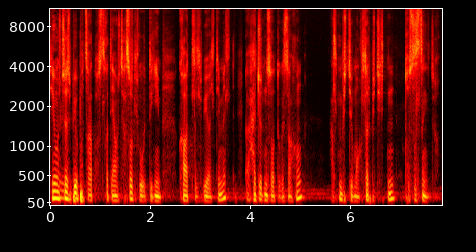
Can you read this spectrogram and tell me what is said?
Тийм учраас би буцаад туслахад ямар ч асуудалгүй үүдэг юм кодлол би болт юм л. Хажууд нь суудаг байсан охин альбан бичиг монголоор бичигдэн тусалсан гэж байна.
